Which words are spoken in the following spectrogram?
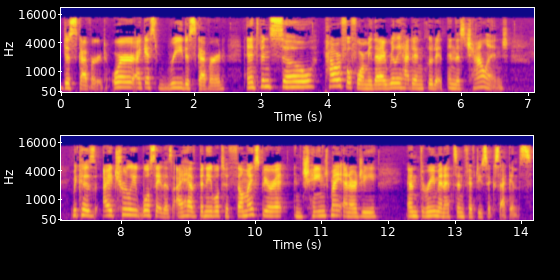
discovered, or I guess rediscovered. And it's been so powerful for me that I really had to include it in this challenge. Because I truly will say this I have been able to fill my spirit and change my energy in three minutes and 56 seconds.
